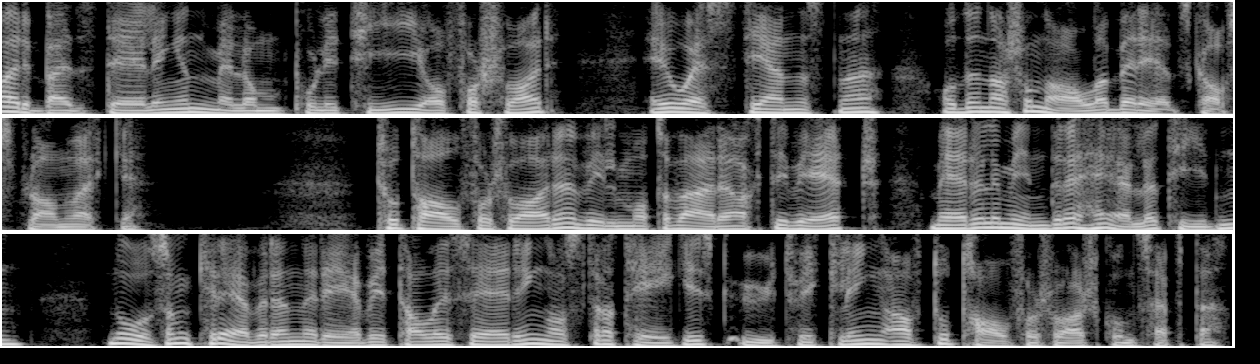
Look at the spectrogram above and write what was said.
arbeidsdelingen mellom politi og forsvar, EOS-tjenestene og det nasjonale beredskapsplanverket. Totalforsvaret vil måtte være aktivert mer eller mindre hele tiden, noe som krever en revitalisering og strategisk utvikling av totalforsvarskonseptet.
